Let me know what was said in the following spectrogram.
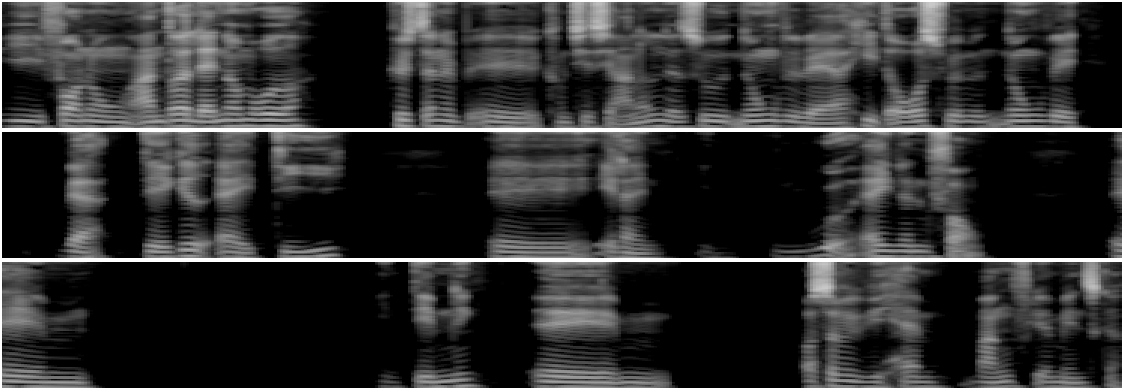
Vi får nogle andre landområder. Kysterne øh, kommer til at se anderledes ud. Nogle vil være helt oversvømmet. Nogle vil være dækket af et dige. Øh, eller en, en, en mur af en eller anden form. Øh, en dæmning. Øh, og så vil vi have mange flere mennesker.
